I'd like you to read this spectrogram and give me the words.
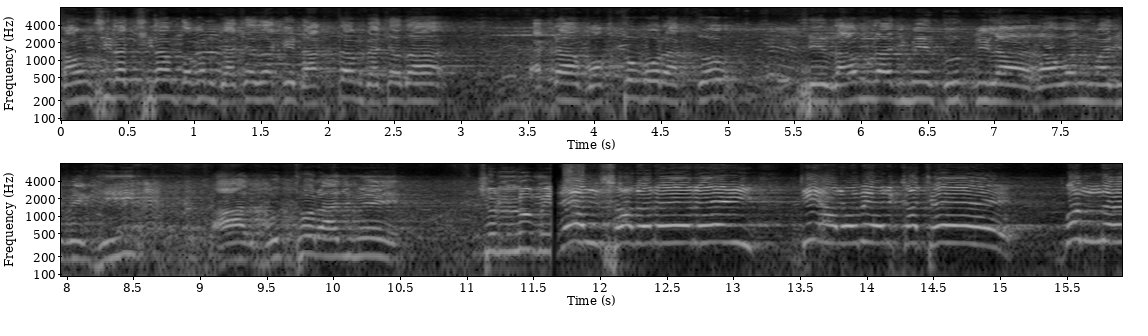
কাউন্সিলার ছিলাম, তখন বেচাদাকে ডাকতাম বেচাদা একটা বক্তব্য রাখত, সে রাম রাজমে দুধ মিলা, রাবণ মাজমে ঘি, আর বুদ্ধ রাজমে চুল্লু রেল সদরের এই আরবের কাছে বন্দে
